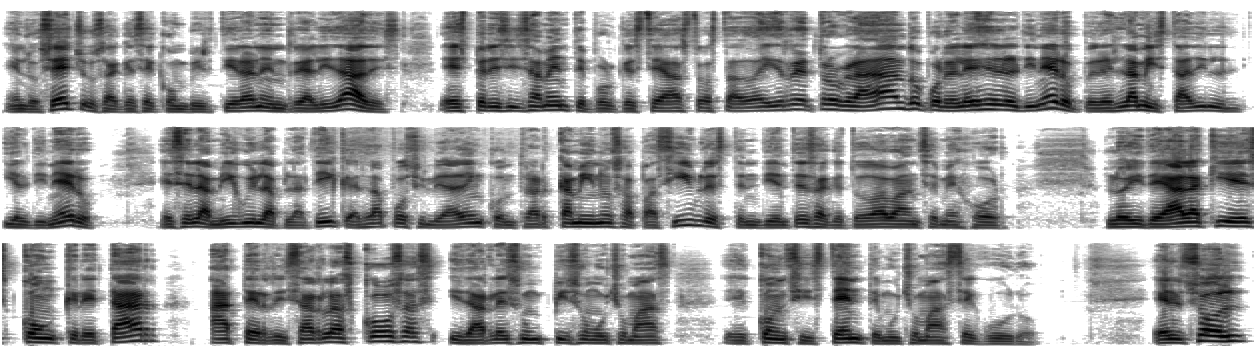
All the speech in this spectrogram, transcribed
en los hechos, a que se convirtieran en realidades. Es precisamente porque este astro ha estado ahí retrogradando por el eje del dinero, pero es la amistad y el dinero. Es el amigo y la platica, es la posibilidad de encontrar caminos apacibles tendientes a que todo avance mejor. Lo ideal aquí es concretar aterrizar las cosas y darles un piso mucho más eh, consistente, mucho más seguro. El Sol,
